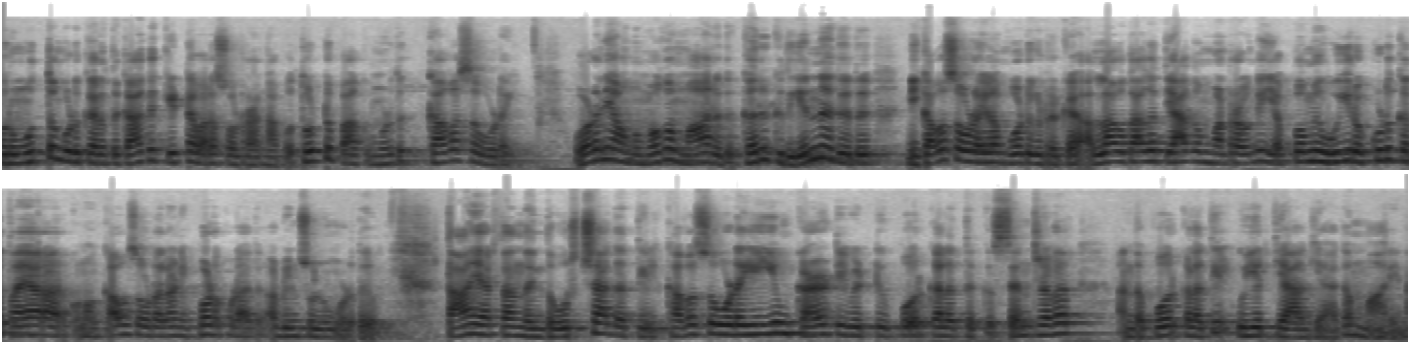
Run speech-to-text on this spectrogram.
ஒரு முத்தம் கொடுக்கறதுக்காக கிட்ட வர சொல்கிறாங்க அப்போ தொட்டு பார்க்கும்பொழுது கவச உடை. உடனே அவங்க முகம் மாறுது கருக்குது. என்னது இது? நீ கவச உடையெல்லாம் போட்டுக்கிட்டு இருக்க. அல்லாவுக்காக தியாகம் பண்ணுறவங்க எப்போவுமே உயிரை கொடுக்க தயாராக இருக்கணும். கவச உடையெல்லாம் நீ போடக்கூடாது அப்படின்னு சொல்லும் பொழுது தாயார் தான் இந்த உற்சாகத்தில் கவச உடையையும் கழட்டி விட்டு போர்க்களத்துக்கு சென்றவர் அந்த போர்க்களத்தில் உயிர் தியாகியாக மாறினார்.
